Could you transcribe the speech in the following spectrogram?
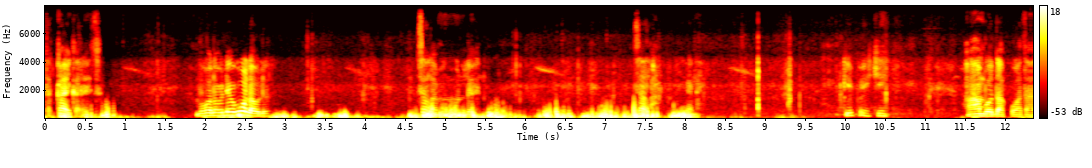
आता काय करायचं? बोलावलं बोलावलं. चला मग म्हणलं. चला काय नाही. की पैकी. आंब दाखवू आता.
